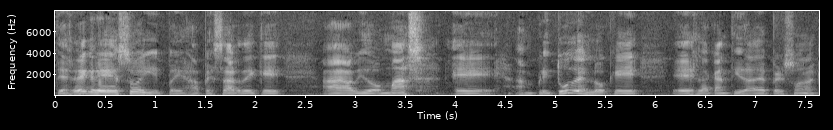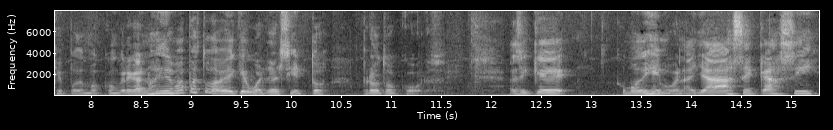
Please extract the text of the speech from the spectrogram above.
de regreso y pues a pesar de que ha habido más eh, amplitud en lo que es la cantidad de personas que podemos congregarnos y demás, pues todavía hay que guardar ciertos protocolos. Así que, como dijimos, ¿verdad? ya hace casi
